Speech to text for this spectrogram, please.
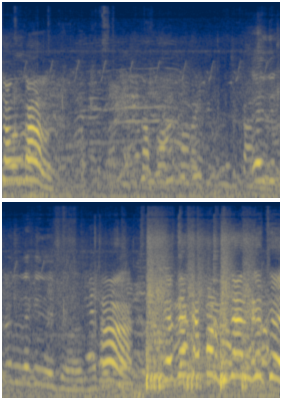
জঙ্গল হ্যাঁ কাপড় ভিজাই গেছে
